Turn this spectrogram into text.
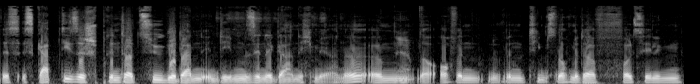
es, es gab diese Sprinterzüge dann in dem Sinne gar nicht mehr. Ne? Ähm, ja. Auch wenn, wenn Teams noch mit der vollzähligen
